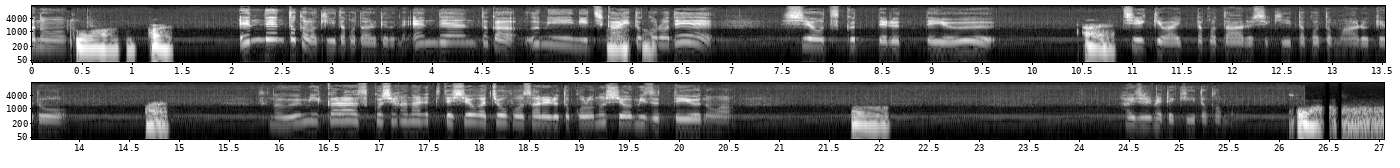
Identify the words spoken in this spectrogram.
あの、そうなんです。はい。塩田とかは聞いたことあるけどね塩田とか海に近いところで塩を作ってるっていうはい。地域は行ったことあるし聞いたこともあるけどはい。その海から少し離れてて塩が重宝されるところの塩水っていうのはうん。初めて聞いたかもそうなんだ。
